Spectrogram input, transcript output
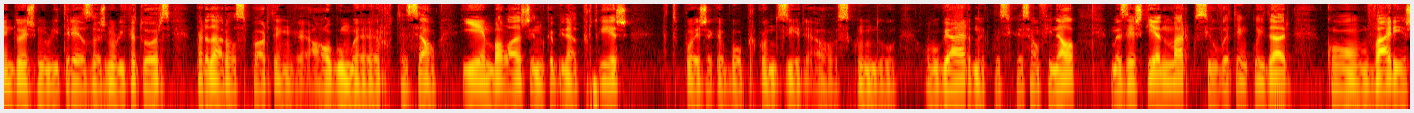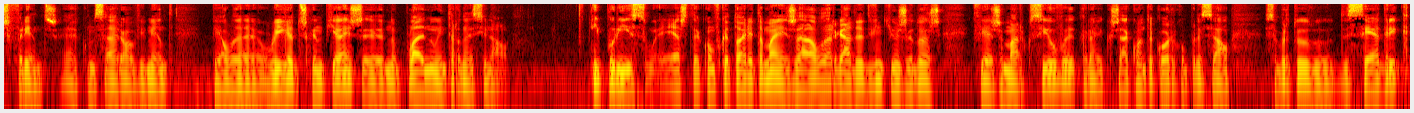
em 2013, 2014, para dar ao Sporting alguma rotação e embalagem no Campeonato Português, que depois acabou por conduzir ao segundo lugar na classificação final. Mas este ano Marco Silva tem que lidar com várias frentes, a começar, obviamente, pela Liga dos Campeões no plano internacional. E por isso, esta convocatória também já alargada de 21 jogadores que fez Marco Silva, creio que já conta com a recuperação, sobretudo de Cédric,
